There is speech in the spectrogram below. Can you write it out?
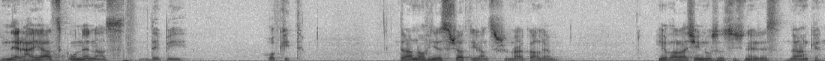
ներհայացք ունենաս դեպի հոգիդ։ Դրանով ես շատ իրանց շնորհակալ եմ։ եւ առաջին ուսուցիչներս նրանք են։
